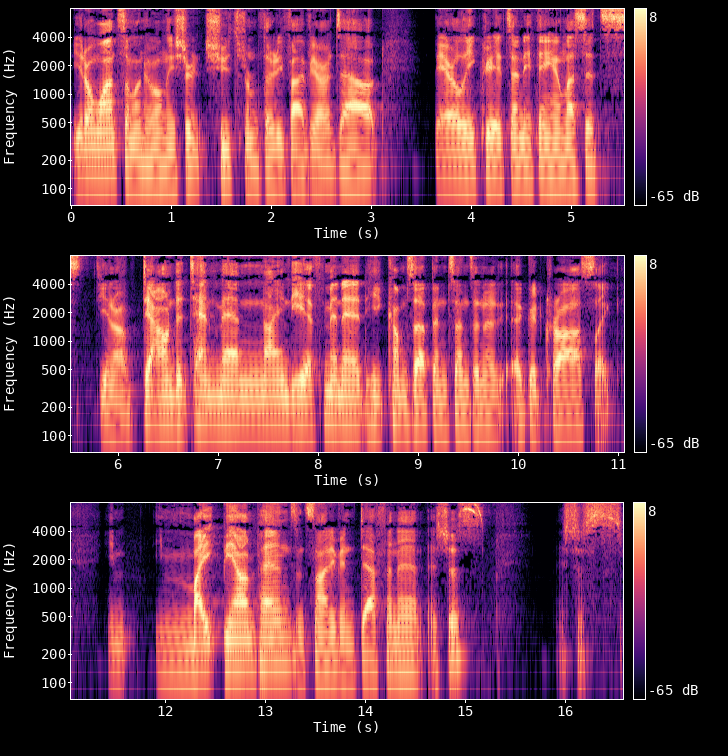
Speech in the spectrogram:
you don't want someone who only sh- shoots from 35 yards out, barely creates anything unless it's you know down to 10 men, 90th minute. He comes up and sends in a, a good cross. Like he he might be on pens. It's not even definite. It's just it's just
